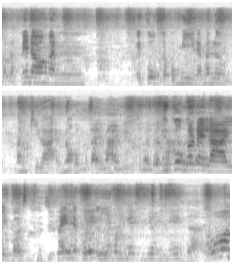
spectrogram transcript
ก็ละในน้องอันไอ้กุ้งกับบ่มีแล้วมันเริ่มมันขี้ลายน้องเนาะมาได้ไม้นี่คนละเดือนไอ้กุ้งเราได้ลายบ่ให้แต่คนอื่นคนเฮ็ดที่เดียวนี่เองก็ได้โอ้ย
